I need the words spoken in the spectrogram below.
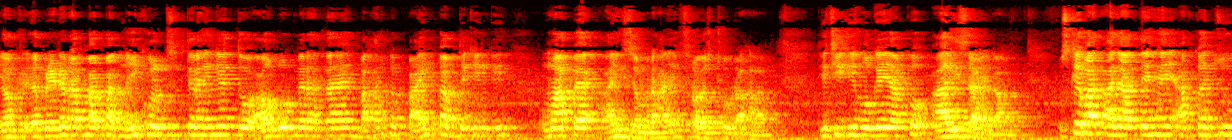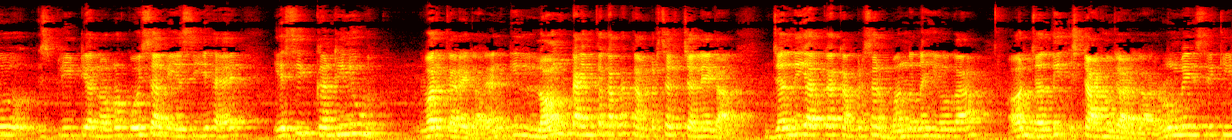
इवेपरेटर आप बार बार नहीं खोल सकते रहेंगे तो आउटडोर में रहता है, बाहर का पाइप आप देखेंगे, वहाँ पे आइस जम रहा है फ्रॉस्ट हो रहा है। ये चीज़ें हो गई आपको आइस आएगा। उसके बाद आ जाते हैं आपका जो स्प्लिट या नॉर्मल कोई सा भी एसी है एसी कंटिन्यू वर्क करेगा। यानी कि लॉन्ग टाइम तक आपका कंप्रेसर चलेगा। जल्दी आपका कंप्रेसर बंद नहीं होगा और जल्दी स्टार्ट हो जाएगा। रूम में जैसे कि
